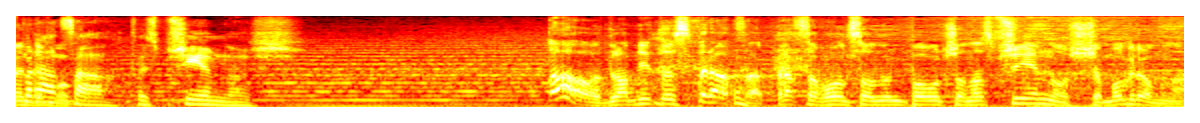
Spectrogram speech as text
jest będę praca, to jest przyjemność. No, dla mnie to jest praca. Praca połączona, połączona z przyjemnością, ogromna.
